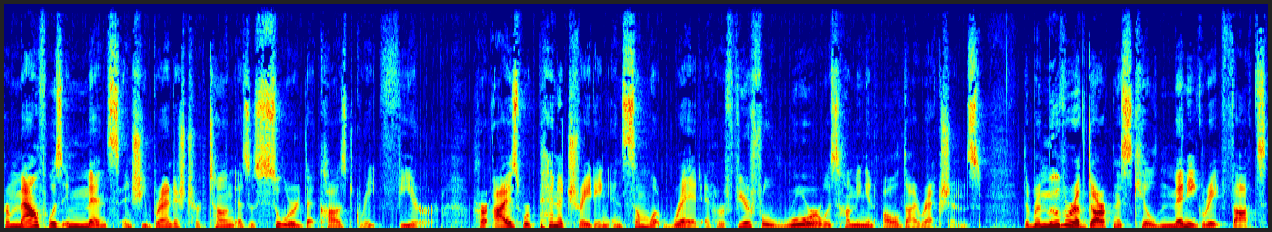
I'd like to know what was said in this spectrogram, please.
Her mouth was immense, and she brandished her tongue as a sword that caused great fear. Her eyes were penetrating and somewhat red, and her fearful roar was humming in all directions. The remover of darkness killed many great thoughts,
